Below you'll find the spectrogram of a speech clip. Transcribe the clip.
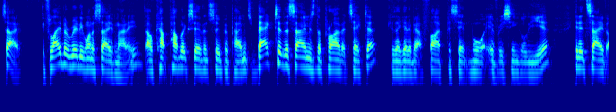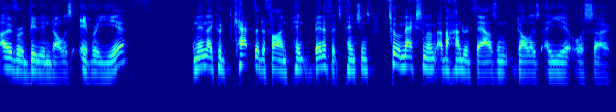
So, if Labor really want to save money, they'll cut public servant super payments back to the same as the private sector, because they get about 5% more every single year. It'd save over a billion dollars every year. And then they could cap the defined pen- benefits pensions to a maximum of $100,000 a year or so.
